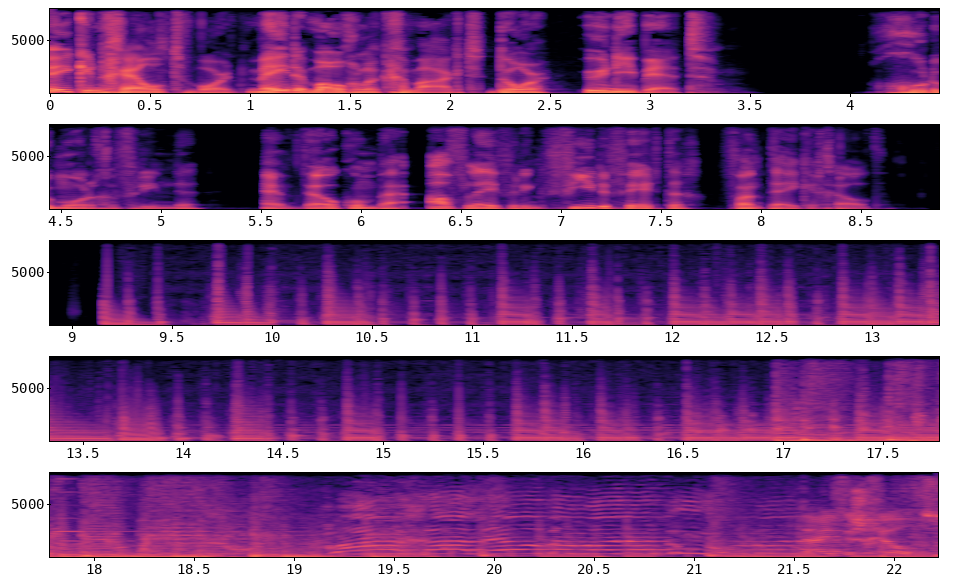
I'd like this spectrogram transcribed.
Tekengeld wordt mede mogelijk gemaakt door Unibed. Goedemorgen vrienden en welkom bij aflevering 44 van Tekengeld. Tijd is geld.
